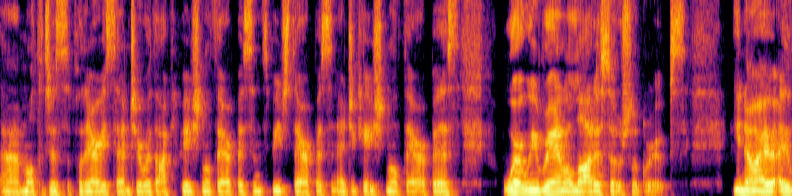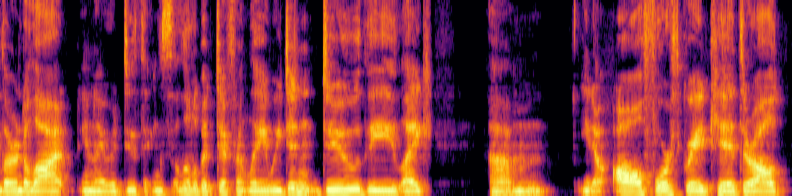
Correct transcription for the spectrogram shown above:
a multidisciplinary center with occupational therapists and speech therapists and educational therapists, where we ran a lot of social groups. You know, I, I learned a lot. and I would do things a little bit differently. We didn't do the like, um, you know, all fourth grade kids or all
